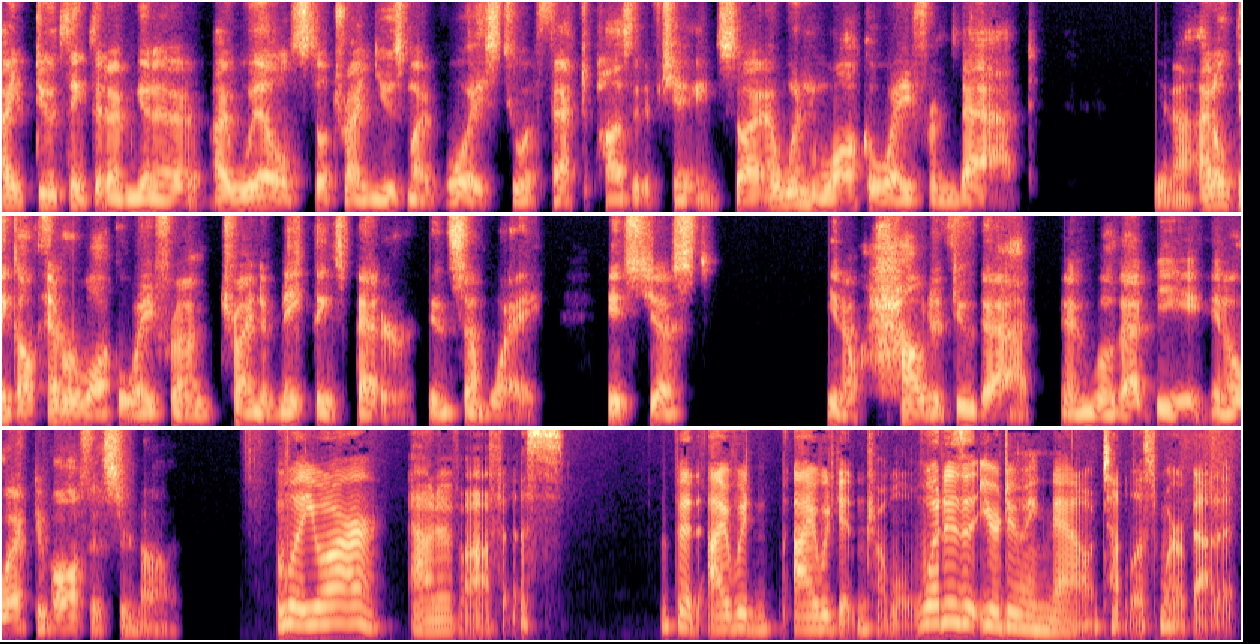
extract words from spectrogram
I do think that I'm going to, I will still try and use my voice to affect positive change. So I, I, wouldn't walk away from that. You know, I don't think I'll ever walk away from trying to make things better in some way. It's just, you know, how to do that. And will that be in elective office or not? Well, you are out of office, but I would, I would get in trouble. What is it you're doing now? Tell us more about it.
